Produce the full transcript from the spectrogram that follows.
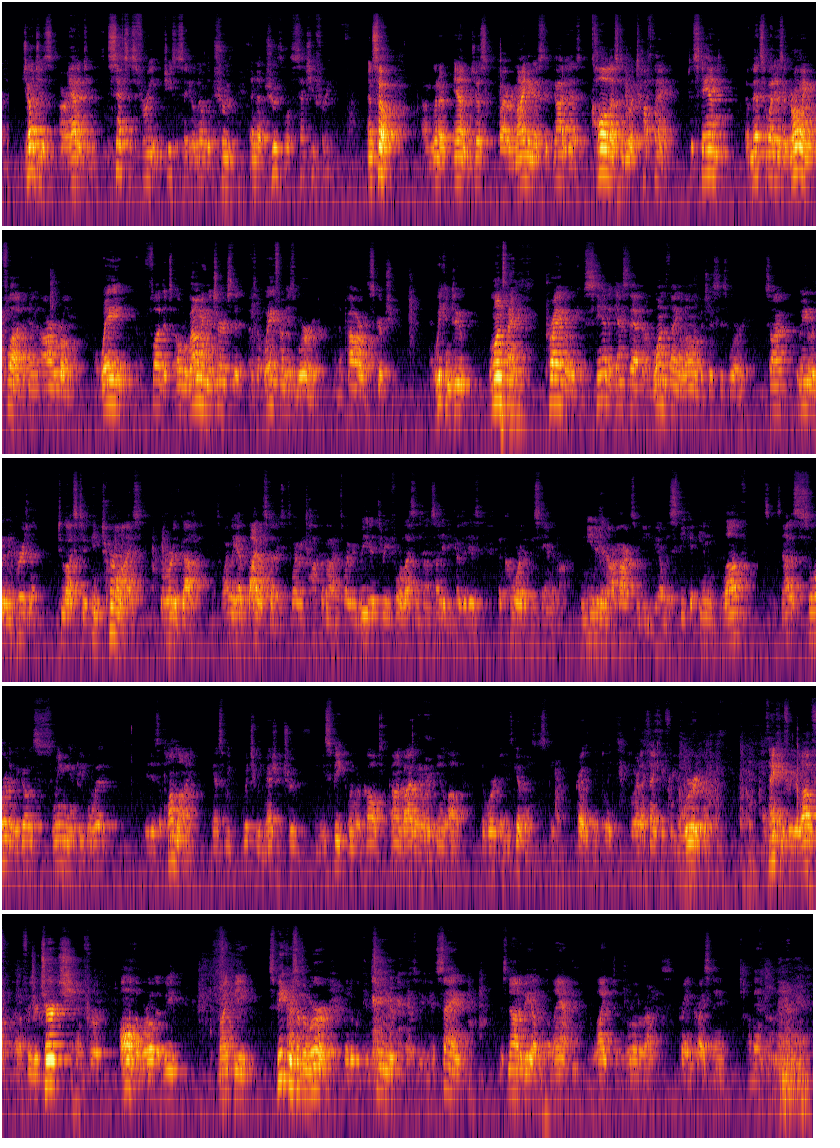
judges our attitude, sets us free. Jesus said, You'll know the truth, and the truth will set you free. And so, I'm going to end just by reminding us that God has called us to do a tough thing, to stand amidst what is a growing flood in our world, a way, flood that's overwhelming the church, that is away from His Word and the power of the Scripture. And we can do one thing, pray, but we can stand against that on one thing alone, which is His Word. So I leave with an encouragement to us to internalize the Word of God why we have Bible studies. It's why we talk about it. It's why we read it three, four lessons on Sunday because it is the core that we stand upon. We need it in our hearts. We need to be able to speak it in love. It's, it's not a sword that we go swinging at people with. It is a plumb line against we, which we measure truth. And we speak when we're called upon by the Lord in love, the word that He's given us to speak. Pray with me, please. Lord, I thank you for your word. Thank you for your love uh, for your church and for all the world, that we might be speakers of the word, that it would continue, as we sang just now, to be a, a lamp a light to the world around us. Pray in Christ's name. Amen. Amen.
